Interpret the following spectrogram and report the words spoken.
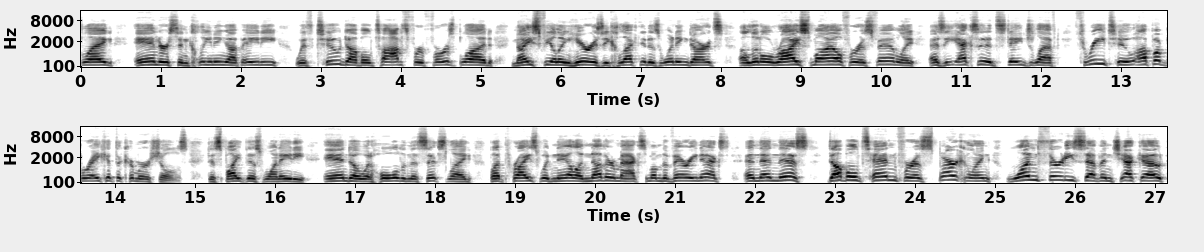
leg, Anderson cleaning up 80 with two double tops for first blood. Nice feeling here as he collected his winning darts. A little wry smile for his family as he exited stage left 3 2 up a break at the commercials. Despite this 180, Ando would hold in the sixth leg, but Price would nail another maximum the very next. And then this double 10 for a sparkling 137 checkout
